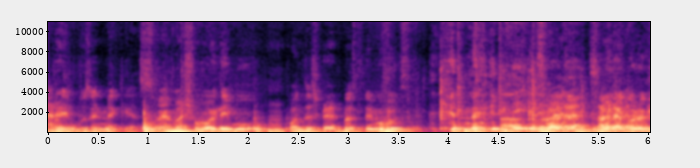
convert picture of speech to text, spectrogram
আরে বুঝেন ছয় মাস সময় লইমু পঞ্চাশ মিনিট ছয়টা করে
